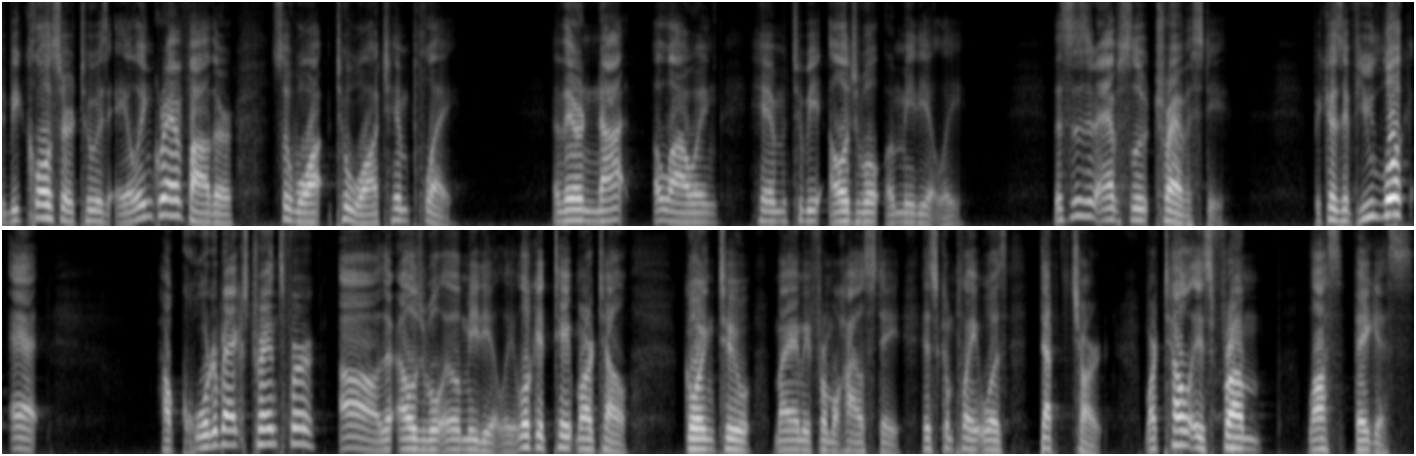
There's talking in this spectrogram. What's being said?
to be closer to his ailing grandfather so wa- to watch him play. And they are not allowing him to be eligible immediately. This is an absolute travesty. Because if you look at how quarterbacks transfer, oh, they're eligible immediately. Look at Tate Martell going to Miami from Ohio State. His complaint was depth chart. Martell is from Las Vegas,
